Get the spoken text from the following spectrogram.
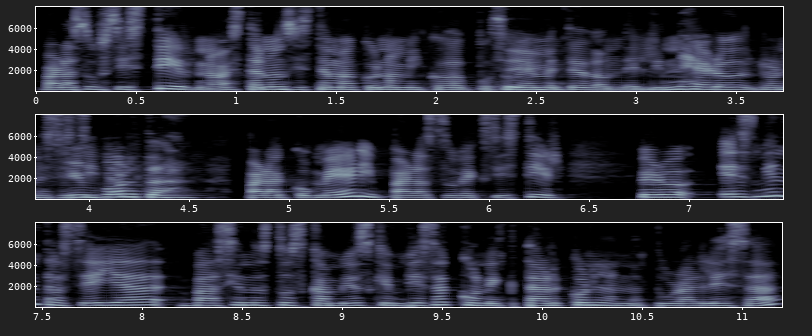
para subsistir, ¿no? Está en un sistema económico, pues obviamente donde el dinero lo necesita Importa. para comer y para subsistir. Pero es mientras ella va haciendo estos cambios que empieza a conectar con la naturaleza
